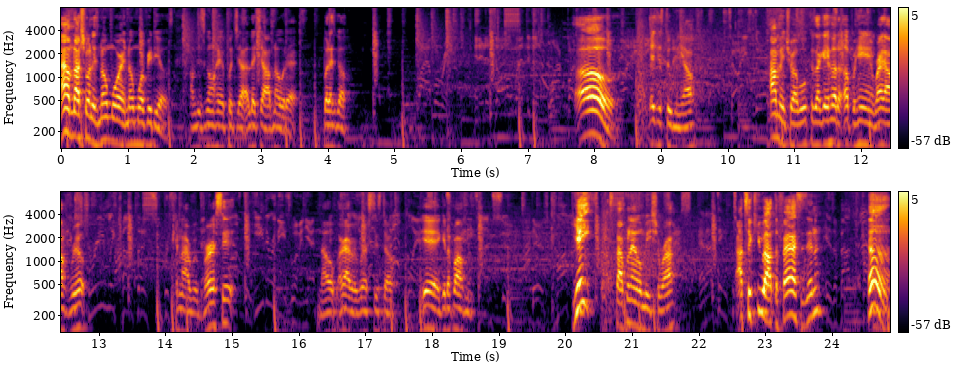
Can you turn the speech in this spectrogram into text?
I'm not showing this no more and no more videos. I'm just going ahead and put y'all, let y'all know that. But let's go. Oh, it just threw me off. I'm in trouble because I gave her the upper hand right off rip. Can I reverse it? Nope, I gotta reverse this though. Yeah, get up off me. Yeet! Stop playing with me, Shirai. I took you out the fastest, didn't I? Uh,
